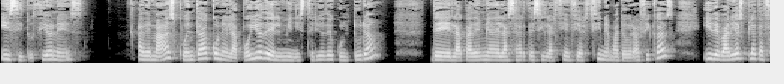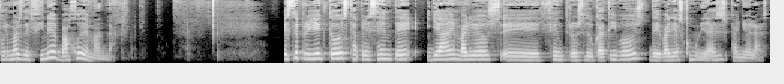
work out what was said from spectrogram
instituciones. Además, cuenta con el apoyo del Ministerio de Cultura, de la Academia de las Artes y las Ciencias Cinematográficas y de varias plataformas de cine bajo demanda. Este proyecto está presente ya en varios eh, centros educativos de varias comunidades españolas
